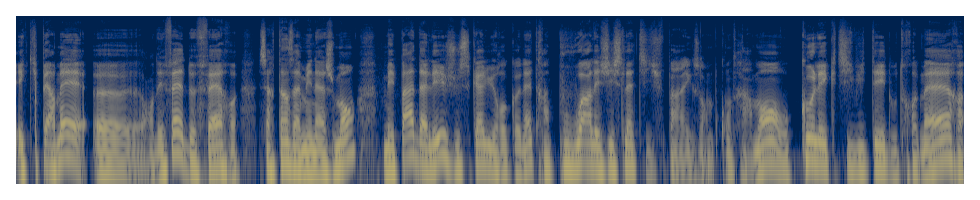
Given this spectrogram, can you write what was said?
et qui permet, euh, en effet, de faire certains aménagements, mais pas d'aller jusqu'à lui reconnaître un pouvoir législatif, par exemple, contrairement aux collectivités d'outre-mer,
